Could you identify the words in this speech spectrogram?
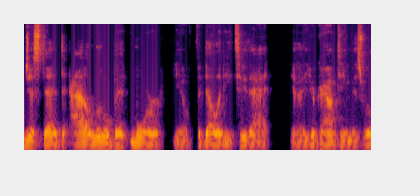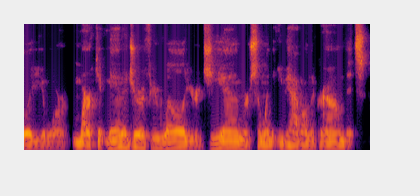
just to, to add a little bit more, you know, fidelity to that, uh, your ground team is really your market manager, if you will, your GM or someone that you have on the ground that's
